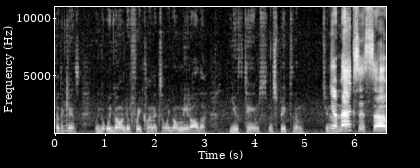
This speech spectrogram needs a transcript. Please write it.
for the kids. We go, we go and do free clinics, and we go meet all the youth teams and speak to them. You know, Yeah, Max is uh,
